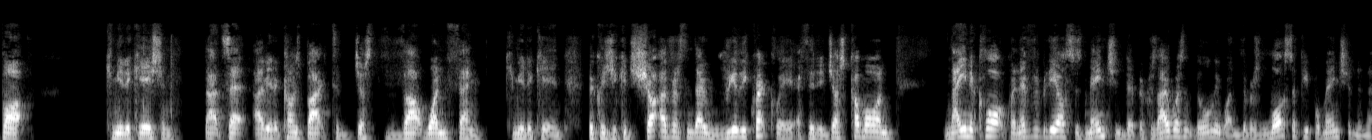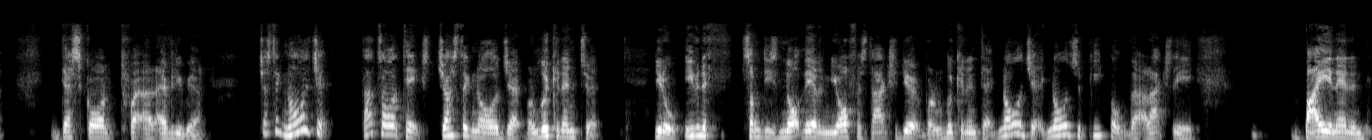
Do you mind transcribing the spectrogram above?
but communication that's it. I mean it comes back to just that one thing communicating because you could shut everything down really quickly if they'd just come on nine o'clock when everybody else has mentioned it because I wasn't the only one. There was lots of people mentioning it. Discord, Twitter, everywhere. Just acknowledge it. That's all it takes. Just acknowledge it. We're looking into it. You know, even if somebody's not there in the office to actually do it, we're looking into it. Acknowledge it. Acknowledge the people that are actually buying in and,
